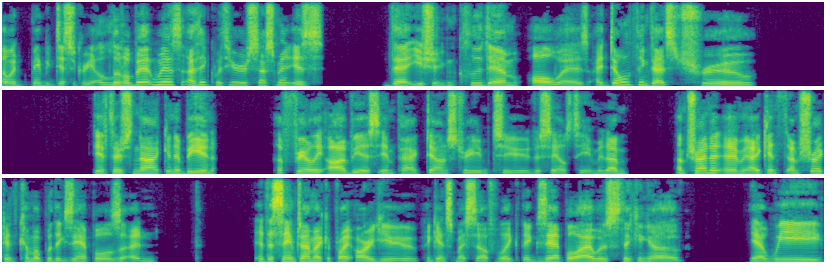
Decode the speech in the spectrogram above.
I would maybe disagree a little bit with, I think, with your assessment is that you should include them always. I don't think that's true if there's not going to be an, a fairly obvious impact downstream to the sales team. And I'm, I'm trying to, I mean, I can, I'm sure I could come up with examples and at the same time, I could probably argue against myself. Like the example I was thinking of, yeah, we,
